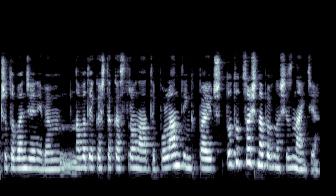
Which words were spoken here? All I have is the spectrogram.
czy to będzie, nie wiem, nawet jakaś taka strona typu landing page, to to coś na pewno się znajdzie.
